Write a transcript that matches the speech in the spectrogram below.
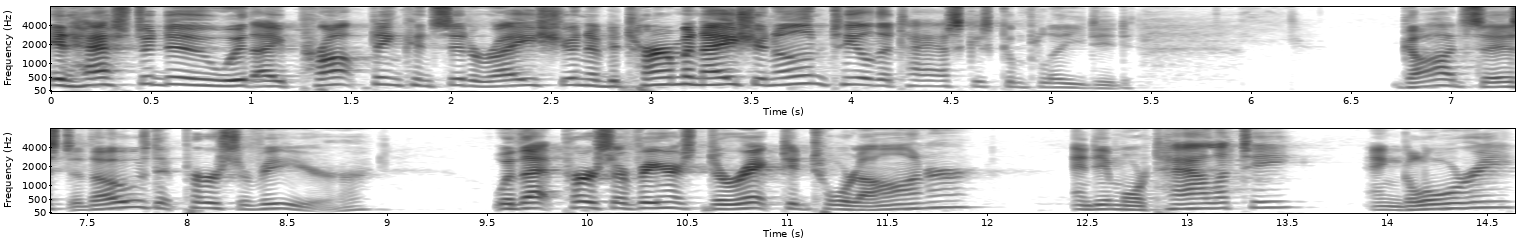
It has to do with a prompting consideration of determination until the task is completed. God says to those that persevere, with that perseverance directed toward honor and immortality and glory,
